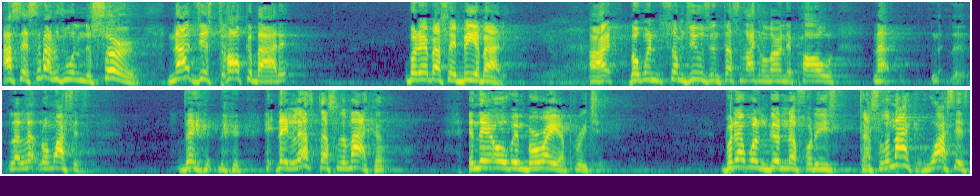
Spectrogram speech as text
I said somebody who's willing to serve, not just talk about it, but everybody say be about it. All right. But when some Jews in Thessalonica learned that Paul, now, let, let, let watch this. They, they left Thessalonica and they're over in Berea preaching. But that wasn't good enough for these Thessalonians. Watch this.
